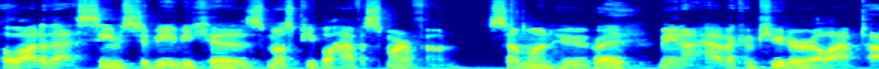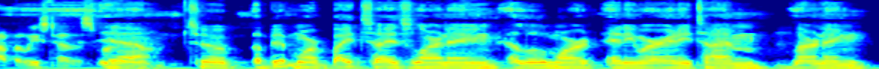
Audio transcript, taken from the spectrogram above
a lot of that seems to be because most people have a smartphone. Someone who right. may not have a computer or a laptop at least has a smartphone. Yeah, so a bit more bite-sized learning, a little more anywhere, anytime mm-hmm. learning.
